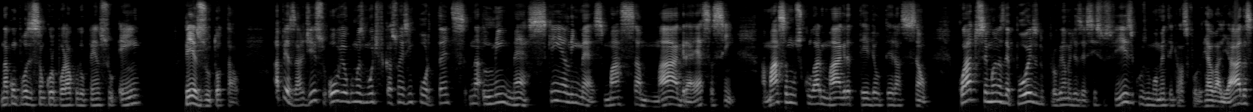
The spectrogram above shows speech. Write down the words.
na composição corporal quando eu penso em peso total. Apesar disso, houve algumas modificações importantes na lean mass. Quem é lean mass? Massa magra, essa sim. A massa muscular magra teve alteração. Quatro semanas depois do programa de exercícios físicos, no momento em que elas foram reavaliadas,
